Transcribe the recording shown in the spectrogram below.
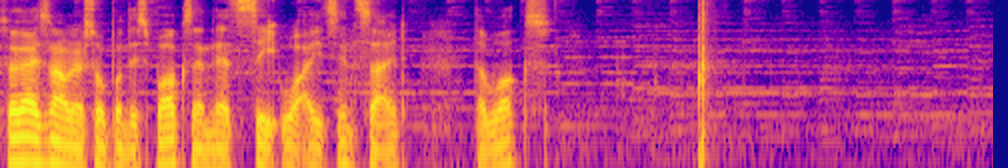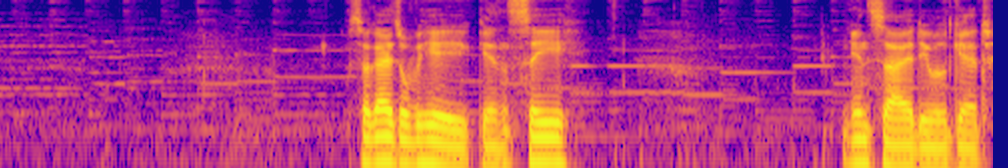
So guys now let's open this box and let's see what is inside the box. So guys over here you can see inside you will get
